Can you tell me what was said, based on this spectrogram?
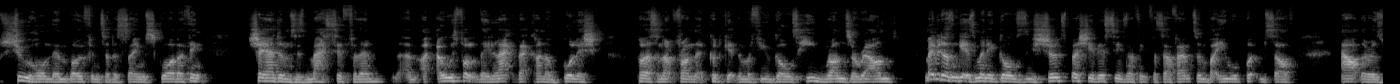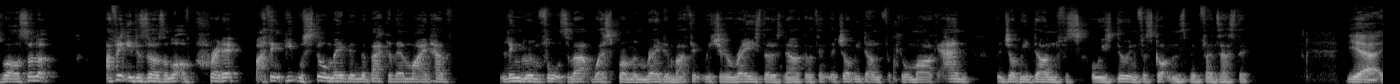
shoehorn them both into the same squad. I think Che Adams is massive for them. Um, I, I always felt like they lacked that kind of bullish person up front that could get them a few goals. He runs around, maybe doesn't get as many goals as he should, especially this season, I think, for Southampton, but he will put himself out there as well. So look, I think he deserves a lot of credit, but I think people still maybe in the back of their mind have lingering thoughts about West Brom and Reading, but I think we should erase those now because I think the job he done for Kilmarnock and the job he done for or he's doing for Scotland has been fantastic. Yeah,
